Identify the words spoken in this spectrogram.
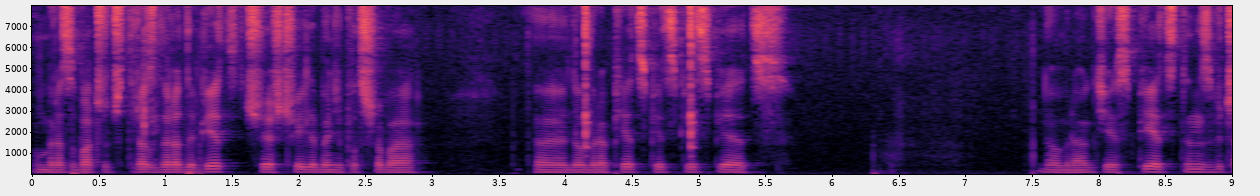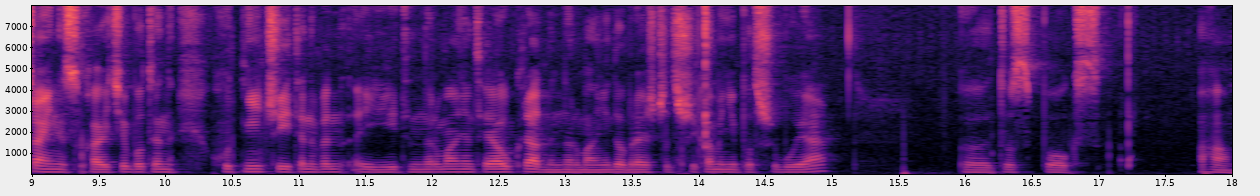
Dobra, zobaczę, czy teraz da radę piec, czy jeszcze ile będzie potrzeba. E, dobra, piec, piec, piec, piec. Dobra, gdzie jest piec? Ten zwyczajny, słuchajcie, bo ten hutniczy i ten, i ten normalnie to ja ukradnę normalnie. Dobra, jeszcze trzy kamienie potrzebuję. E, to spoks. Aha,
